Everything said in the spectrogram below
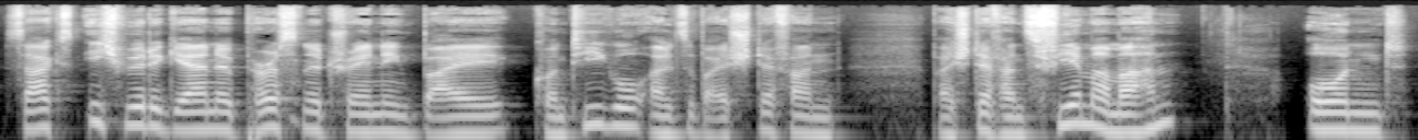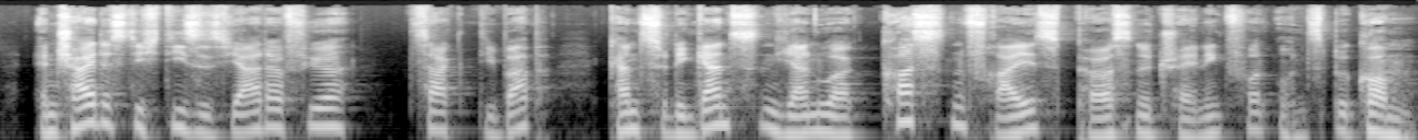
sagst, ich würde gerne Personal Training bei Contigo, also bei Stefan, bei Stefans Firma machen und entscheidest dich dieses Jahr dafür, zack, die Bab, kannst du den ganzen Januar kostenfreies Personal Training von uns bekommen.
